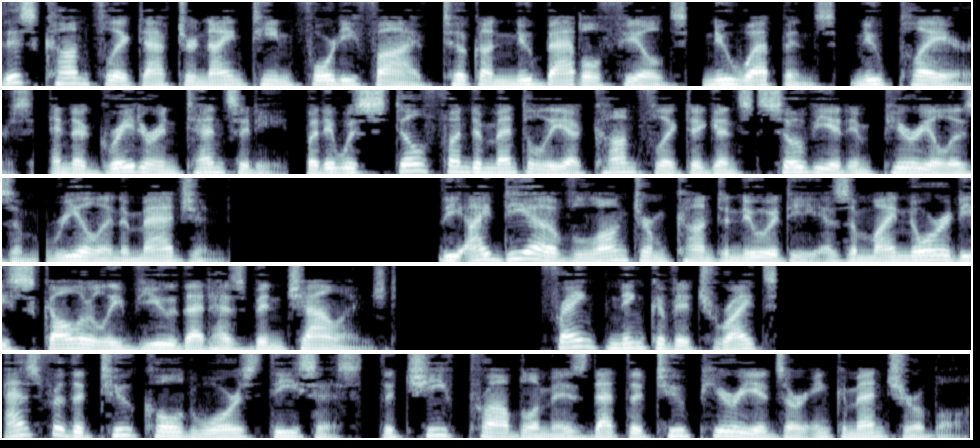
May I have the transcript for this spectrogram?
This conflict after 1945 took on new battlefields, new weapons, new players, and a greater intensity, but it was still fundamentally a conflict against Soviet imperialism real and imagined. The idea of long-term continuity is a minority scholarly view that has been challenged. Frank Ninkovich writes, As for the two Cold Wars thesis, the chief problem is that the two periods are incommensurable.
